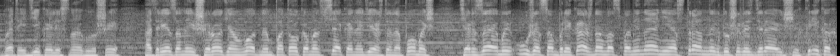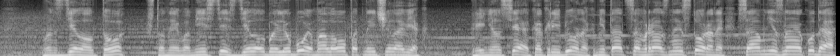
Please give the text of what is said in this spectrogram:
В этой дикой лесной глуши, отрезанный широким водным потоком от всякой надежды на помощь, терзаемый ужасом при каждом воспоминании о странных душераздирающих криках, он сделал то, что на его месте сделал бы любой малоопытный человек. Принялся, как ребенок, метаться в разные стороны, сам не зная куда,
